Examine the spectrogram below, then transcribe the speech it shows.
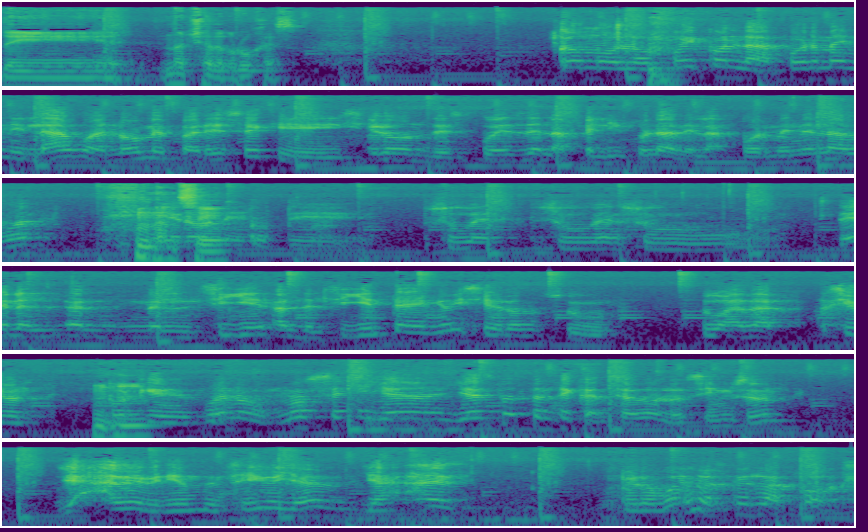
de Noche de Brujas como lo fue con la forma en el agua, ¿no? Me parece que hicieron después de la película de la forma en el agua, hicieron este, su, su, en su en el, en el siguiente, al del siguiente año hicieron su, su adaptación. Porque, bueno, no sé, ya, ya es bastante cansado los Simpsons. Ya deberían, en serio, ya, ya es... Pero bueno, es que es la Fox.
